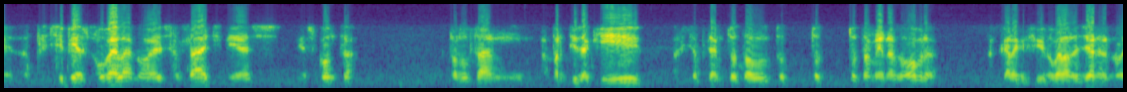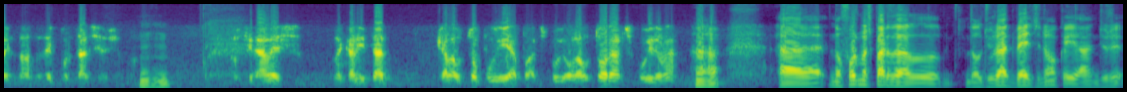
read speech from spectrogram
en principi és novel·la, no és assaig ni és, ni és conte. Per tant, a partir d'aquí acceptem tot el, tot, tot, tota mena d'obra, encara que sigui novel·la de gènere, no, no, no té importància això. No? Uh -huh. Al final és la qualitat que l'autor pugui, ens pugui, o l'autora ens pugui donar. Uh -huh. Uh, no formes part del, del jurat, veig, no?, que hi ha en Josep,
